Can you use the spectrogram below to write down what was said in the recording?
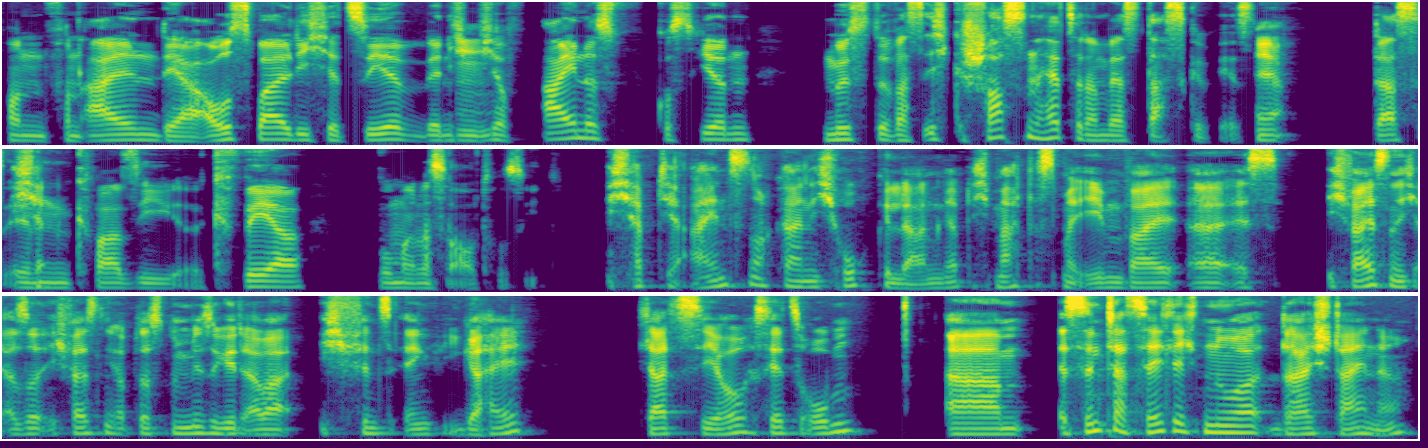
von, von allen der Auswahl, die ich jetzt sehe, wenn ich Mhm. mich auf eines fokussieren müsste, was ich geschossen hätte, dann wäre es das gewesen. Ja. Das in quasi äh, quer, wo man das Auto sieht. Ich habe dir eins noch gar nicht hochgeladen gehabt. Ich mache das mal eben, weil äh, es, ich weiß nicht, also ich weiß nicht, ob das nur mir so geht, aber ich finde es irgendwie geil. Ich lade es hier hoch, ist jetzt oben. Ähm, es sind tatsächlich nur drei Steine.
